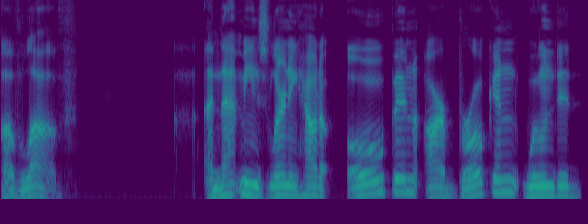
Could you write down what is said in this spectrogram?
of love. And that means learning how to open our broken, wounded,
